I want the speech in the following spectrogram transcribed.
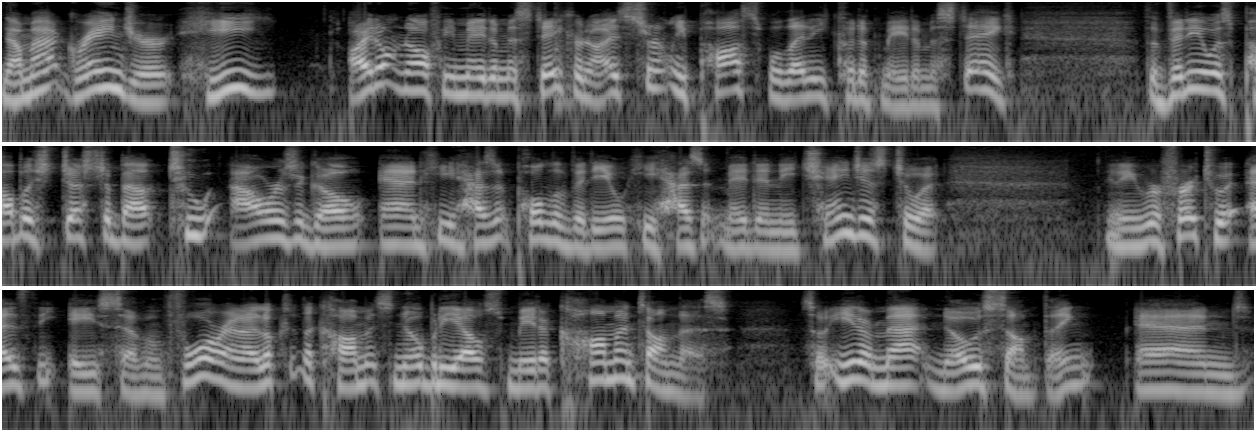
Now, Matt Granger, he, I don't know if he made a mistake or not. It's certainly possible that he could have made a mistake. The video was published just about two hours ago, and he hasn't pulled the video. He hasn't made any changes to it. And he referred to it as the A7 IV, and I looked at the comments. Nobody else made a comment on this. So either Matt knows something and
